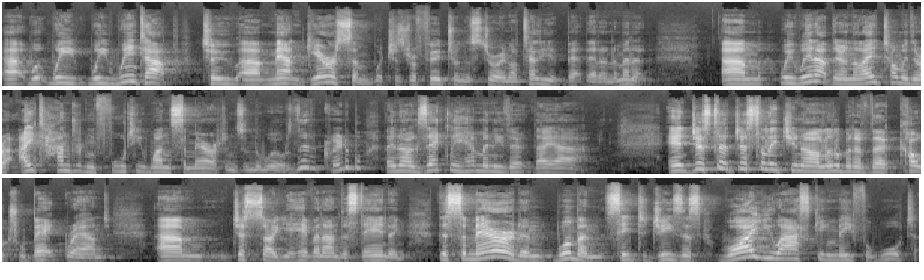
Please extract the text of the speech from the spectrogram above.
uh, we, we went up to uh, Mount Gerizim, which is referred to in the story, and I'll tell you about that in a minute. Um, we went up there, and the lady told me there are 841 Samaritans in the world. Isn't that incredible? They know exactly how many they are. And just to, just to let you know a little bit of the cultural background, um, just so you have an understanding, the Samaritan woman said to Jesus, Why are you asking me for water?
